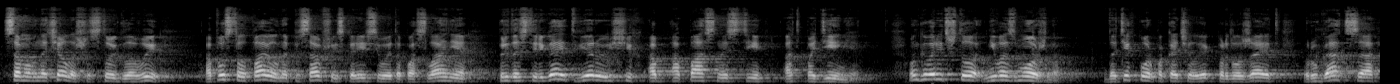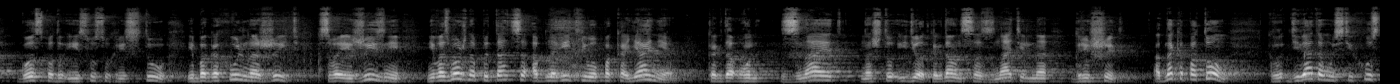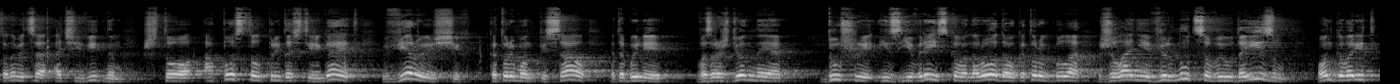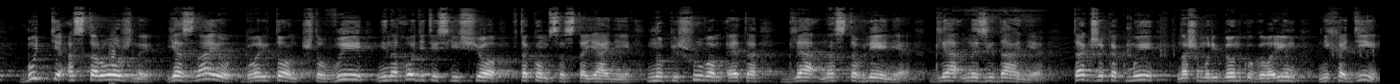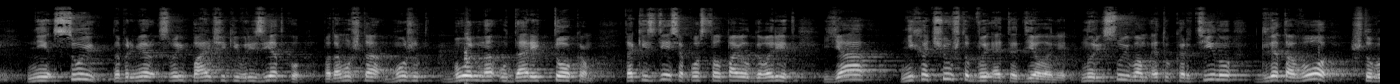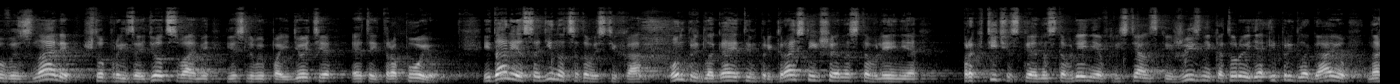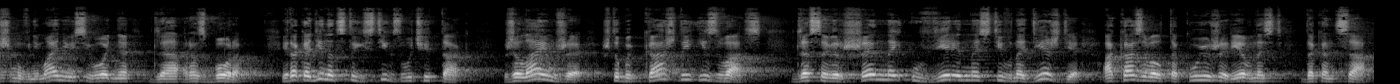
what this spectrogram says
С самого начала шестой главы апостол Павел, написавший, скорее всего, это послание, предостерегает верующих об опасности от падения. Он говорит, что невозможно до тех пор, пока человек продолжает ругаться Господу Иисусу Христу и богохульно жить в своей жизни, невозможно пытаться обновить его покаянием, когда он знает, на что идет, когда он сознательно грешит. Однако потом, к девятому стиху становится очевидным, что апостол предостерегает верующих, которым он писал, это были возрожденные души из еврейского народа, у которых было желание вернуться в иудаизм, он говорит, будьте осторожны. Я знаю, говорит он, что вы не находитесь еще в таком состоянии, но пишу вам это для наставления, для назидания – так же, как мы нашему ребенку говорим, не ходи, не суй, например, свои пальчики в резетку, потому что может больно ударить током. Так и здесь апостол Павел говорит, я не хочу, чтобы вы это делали, но рисую вам эту картину для того, чтобы вы знали, что произойдет с вами, если вы пойдете этой тропою. И далее с 11 стиха он предлагает им прекраснейшее наставление практическое наставление в христианской жизни, которое я и предлагаю нашему вниманию сегодня для разбора. Итак, 11 стих звучит так. «Желаем же, чтобы каждый из вас для совершенной уверенности в надежде оказывал такую же ревность до конца».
